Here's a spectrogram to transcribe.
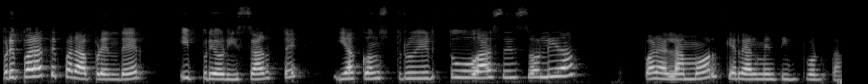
Prepárate para aprender y priorizarte y a construir tu base sólida para el amor que realmente importa,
